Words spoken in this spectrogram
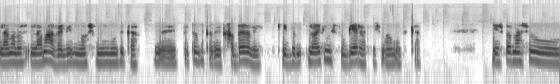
למה, לא, למה האבלים לא שומעים מוזיקה? ופתאום כזה התחבר לי, כי לא הייתי מסוגלת לשמוע מוזיקה. יש בה משהו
